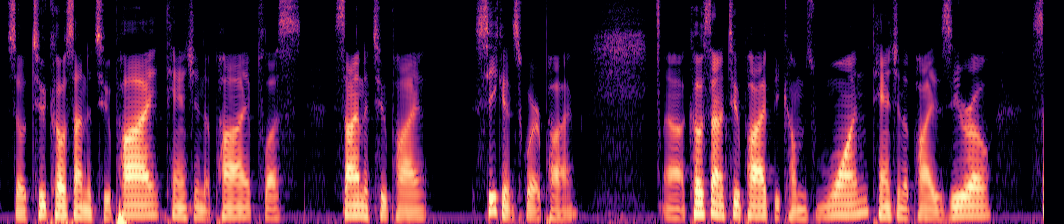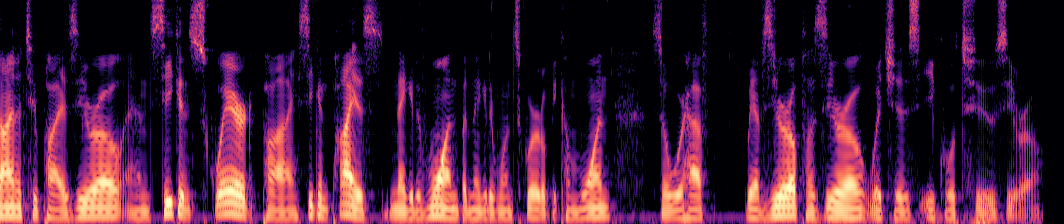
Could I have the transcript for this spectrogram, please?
So 2 cosine of 2 pi, tangent of pi, plus sine of 2 pi, secant squared pi. Uh, cosine of 2 pi becomes 1, tangent of pi is 0, sine of 2 pi is 0, and secant squared pi, secant pi is negative 1, but negative 1 squared will become 1. So we have, we have 0 plus 0, which is equal to 0.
